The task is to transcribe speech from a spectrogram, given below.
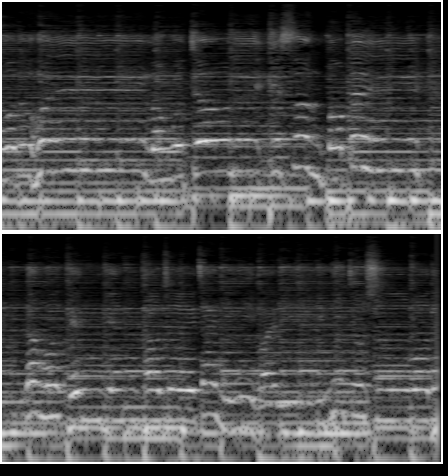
我的我叫你一声宝贝。让我天天陶醉在你怀里你就是我的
